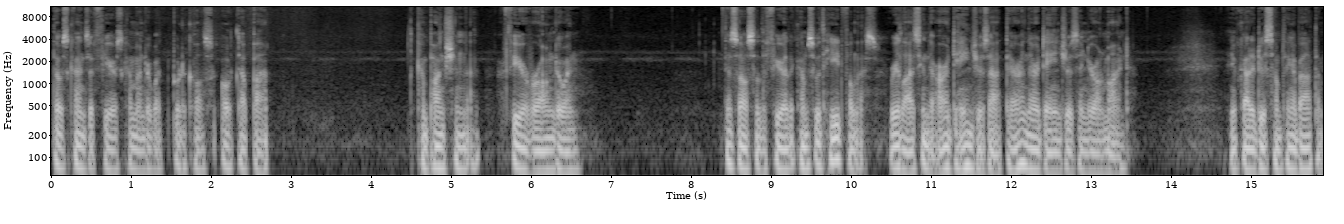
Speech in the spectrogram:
Those kinds of fears come under what Buddha calls ottappa, compunction, fear of wrongdoing. There's also the fear that comes with heedfulness, realizing there are dangers out there and there are dangers in your own mind. And you've got to do something about them.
